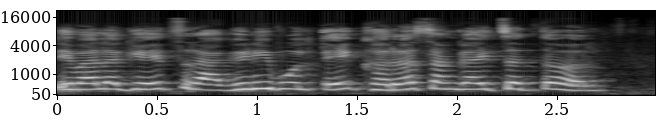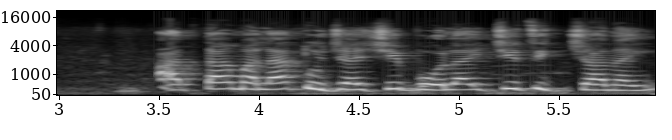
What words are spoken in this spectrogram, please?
तेव्हा लगेच रागिणी बोलते खरं सांगायचं तर आता मला तुझ्याशी बोलायचीच इच्छा नाही.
